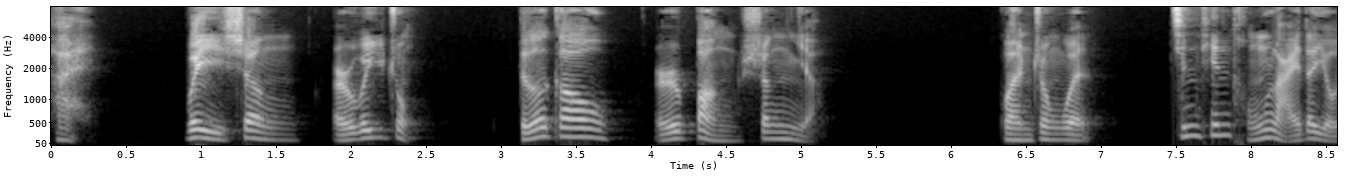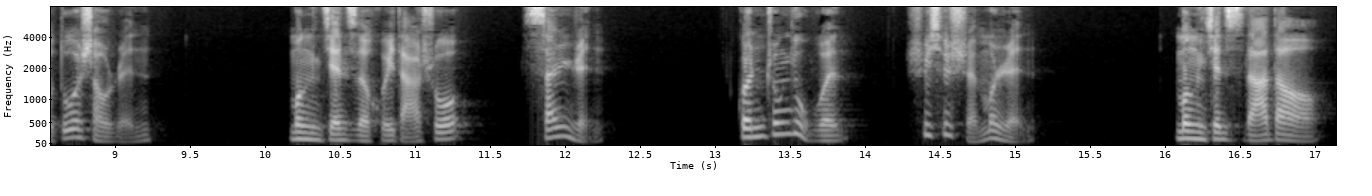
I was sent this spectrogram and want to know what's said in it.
唉，位盛而威重，德高而傍生呀。”管仲问：“今天同来的有多少人？”孟简子回答说：“三人。”管仲又问：“是些什么人？”孟简子答道：“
